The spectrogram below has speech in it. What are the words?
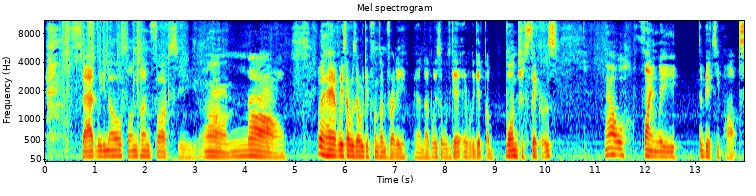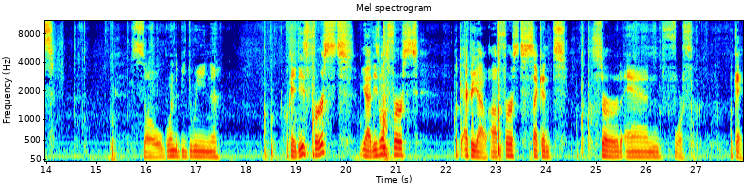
Sadly, no Funtime Foxy. Oh, no. But hey, at least I was able to get Funtime Freddy, and at least I was get, able to get a bunch of stickers. Now, finally, the Bitty Pops. So, going to be doing... Okay, these first. Yeah, these ones first. Okay, actually, yeah. Uh, first, second, third, and fourth. Okay.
